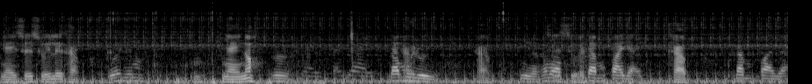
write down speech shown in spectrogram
ใหญ่สวยๆเลยครับสวยดิมอืมใหญ่เนาะดำมือลุยครับนี่นะครับว่าสวยๆดำปลาใหญ่ครับดำปลาใหญ่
